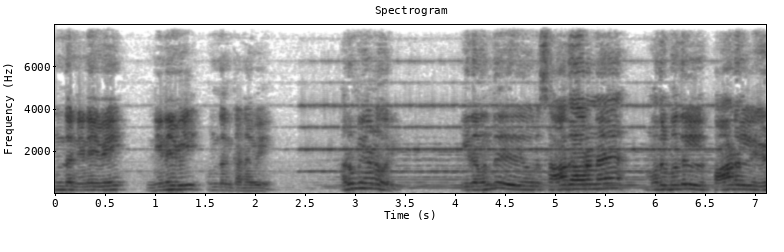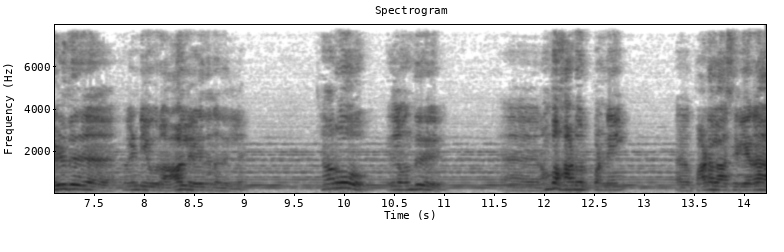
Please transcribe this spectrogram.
உந்தன் நினைவே நினைவில் உந்தன் கனவே. அருமையான வரி. இத வந்து ஒரு சாதாரண முதல் முதல் பாடல் எழுத வேண்டிய ஒரு ஆள் எழுதுனது இல்லை யாரோ இதுல வந்து ரொம்ப ஹார்ட் ஒர்க் பண்ணி பாடலாசிரியரா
